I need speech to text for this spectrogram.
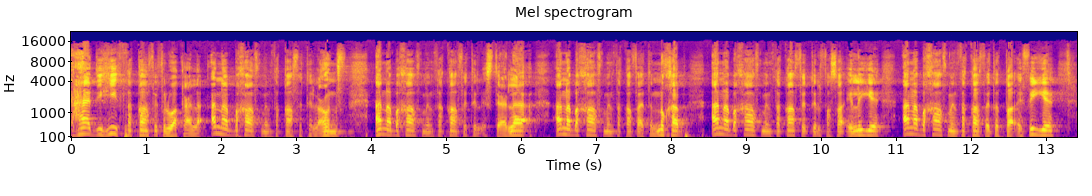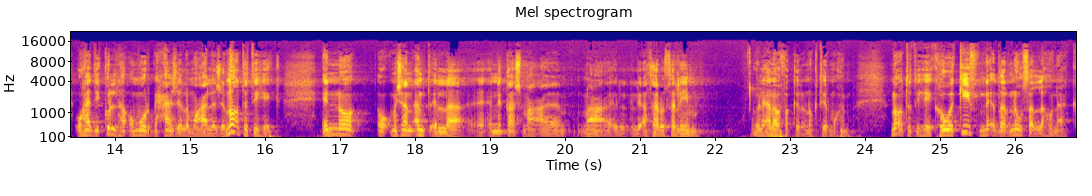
هذه الثقافة في الواقع. لا أنا بخاف من ثقافة العنف أنا بخاف من ثقافة الاستعلاء أنا بخاف من ثقافات النخب أنا بخاف من ثقافة الفصائلية أنا بخاف من ثقافة الطائفية. وهذه كلها أمور بحاجة لمعالجة. نقطتي هيك إنه مشان أنتقل النقاش مع مع اللي أثره سليم واللي أنا بفكر إنه كتير مهم. نقطتي هيك هو كيف نقدر نوصل لهناك؟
